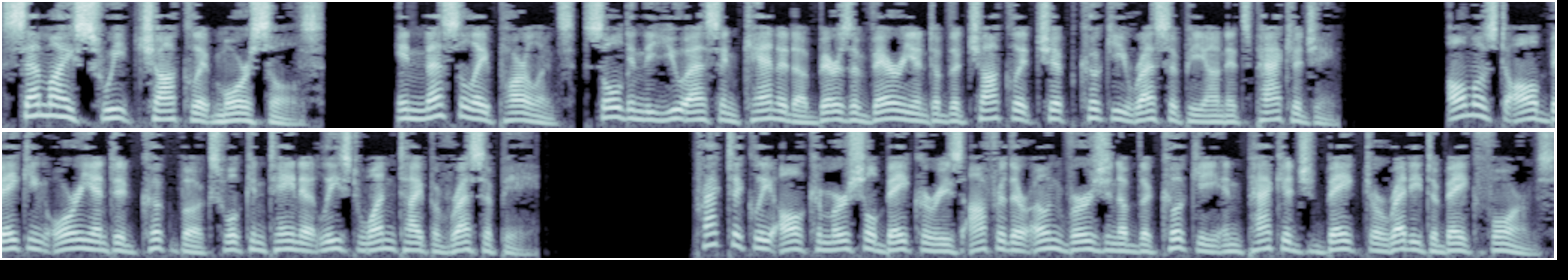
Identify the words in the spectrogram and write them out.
semi-sweet chocolate morsels, in Nestlé parlance, sold in the US and Canada bears a variant of the chocolate chip cookie recipe on its packaging. Almost all baking-oriented cookbooks will contain at least one type of recipe. Practically all commercial bakeries offer their own version of the cookie in packaged baked or ready-to-bake forms.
